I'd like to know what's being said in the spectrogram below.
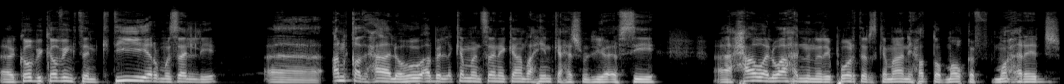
آه، كولبي كوفينغتون كتير مسلي. آه، أنقذ حاله. هو قبل كم من سنة كان راح ينكحش من ال UFC. حاول واحد من ال reporters كمان يحطه بموقف محرج.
